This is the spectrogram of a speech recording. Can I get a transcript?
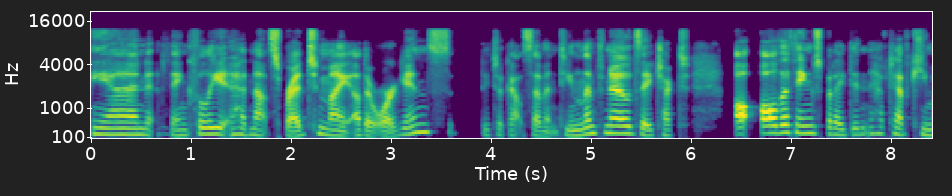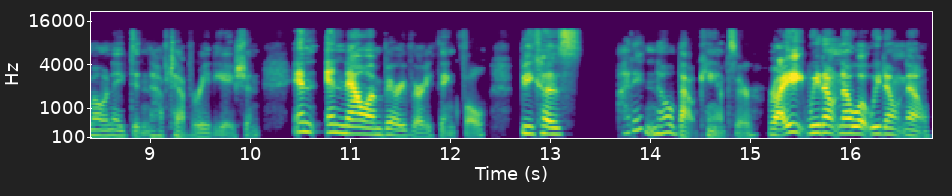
And thankfully, it had not spread to my other organs. They took out 17 lymph nodes. They checked all, all, the things, but I didn't have to have chemo and I didn't have to have radiation. And and now I'm very very thankful because I didn't know about cancer. Right? We don't know what we don't know.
